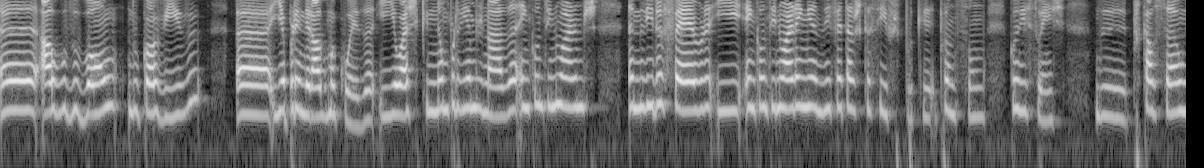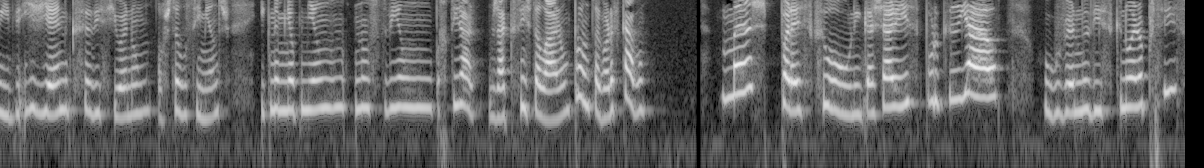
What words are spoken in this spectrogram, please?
uh, algo de bom do Covid uh, e aprender alguma coisa. E eu acho que não perdíamos nada em continuarmos a medir a febre e em continuarem a desinfetar os cacifos, porque, pronto, são condições de precaução e de higiene que se adicionam aos estabelecimentos e que, na minha opinião, não se deviam retirar, já que se instalaram, pronto, agora ficavam. Mas parece que sou a única a achar isso porque, já, o governo disse que não era preciso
